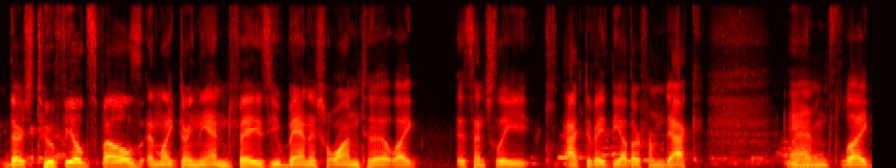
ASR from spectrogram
there's two field spells, and like during the end phase, you banish one to like essentially activate the other from deck, and like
